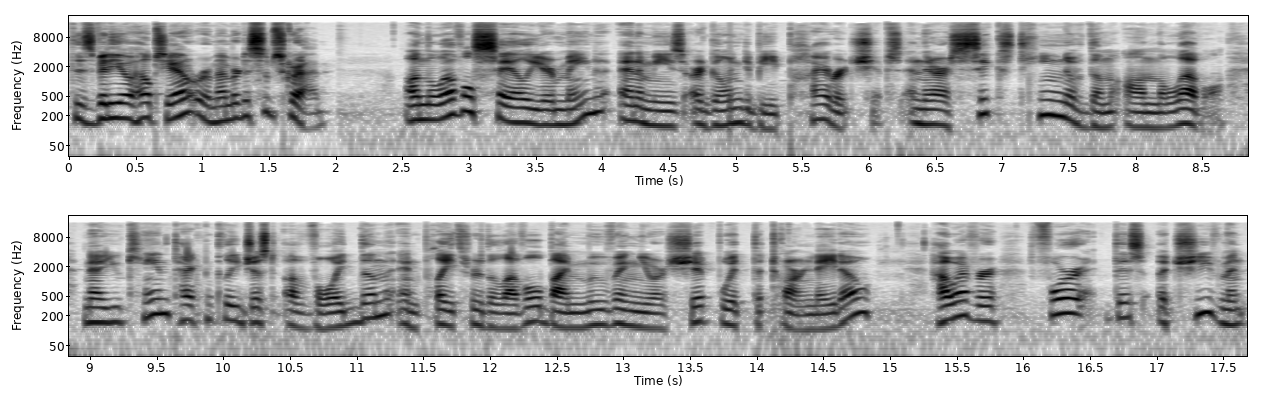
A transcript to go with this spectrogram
this video helps you out, remember to subscribe. On the level Sail, your main enemies are going to be pirate ships, and there are 16 of them on the level. Now you can technically just avoid them and play through the level by moving your ship with the tornado. However, for this achievement,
